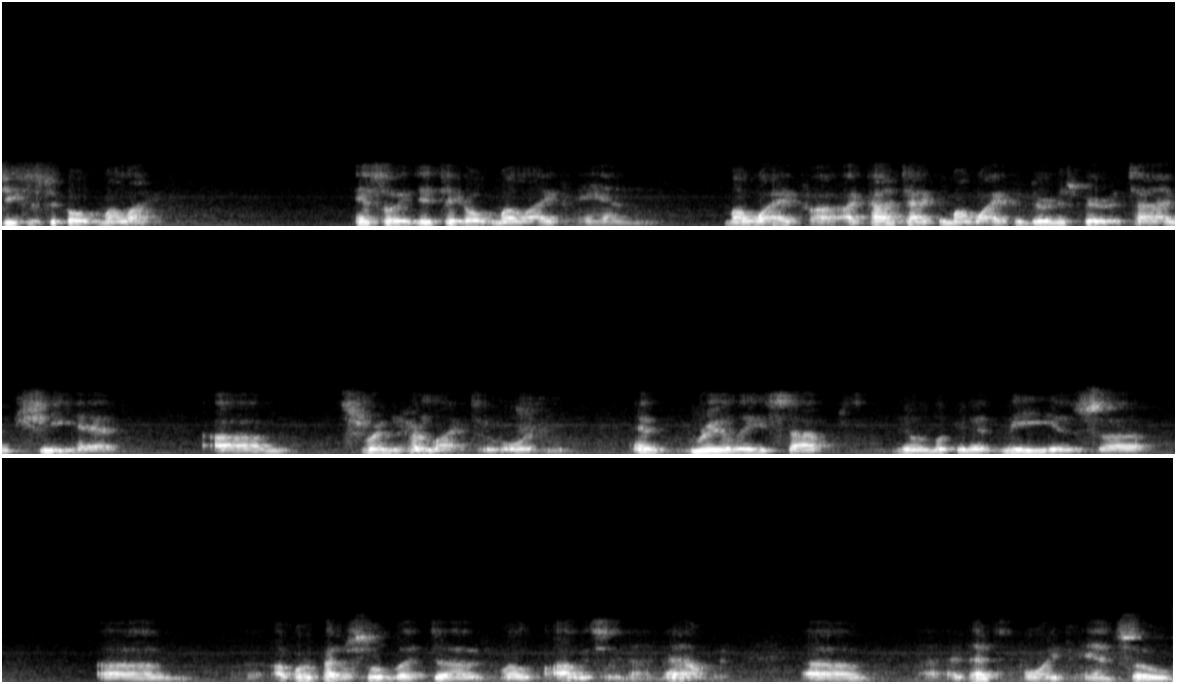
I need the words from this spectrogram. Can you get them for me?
Jesus took over my life. And so he did take over my life, and my wife, uh, I contacted my wife, and during this period of time, she had um, surrendered her life to the Lord and, and really stopped, you know, looking at me as uh, um, up on a pedestal, but uh, well, obviously not now, but um, at that point, and so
